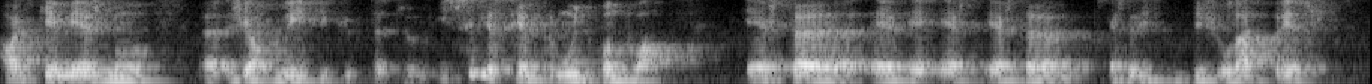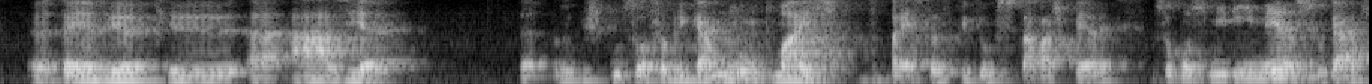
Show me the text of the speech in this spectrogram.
Olha que é mesmo geopolítico, portanto, isso seria sempre muito pontual. Esta, é, é, esta, esta, esta dificuldade de preços tem a ver que a Ásia começou a fabricar muito mais depressa do que aquilo que se estava à espera, começou a consumir imenso gás.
